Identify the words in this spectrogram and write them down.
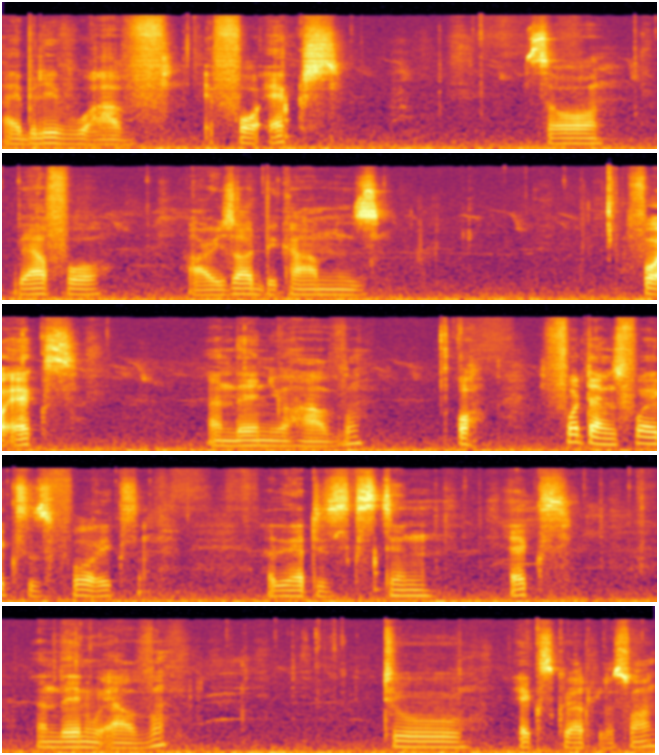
I believe we have a 4x so therefore our result becomes 4x and then you have oh 4 times 4x is 4x I think that is 16x and then we have 2x squared plus 1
